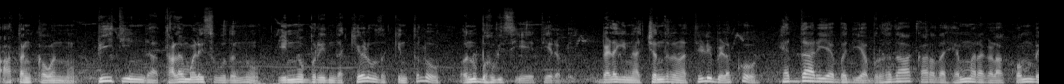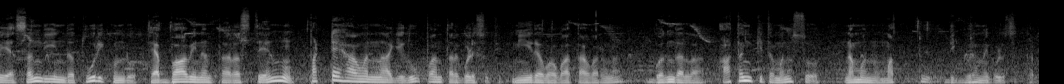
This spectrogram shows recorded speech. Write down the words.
ಆತಂಕವನ್ನು ಪ್ರೀತಿಯಿಂದ ತಳಮಳಿಸುವುದನ್ನು ಇನ್ನೊಬ್ಬರಿಂದ ಕೇಳುವುದಕ್ಕಿಂತಲೂ ಅನುಭವಿಸಿಯೇ ತೀರಬೇಕು. ಬೆಳಗಿನ ಚಂದ್ರನ ತಿಳಿಬೆಳಕು ಹೆದ್ದಾರಿಯ ಬದಿಯ ಬೃಹದಾಕಾರದ ಹೆಮ್ಮರಗಳ ಕೊಂಬೆಯ ಸಂದಿಯಿಂದ ತೂರಿಕೊಂಡು ಹೆಬ್ಬಾವಿನಂಥ ರಸ್ತೆಯನ್ನು ಪಟ್ಟೆಹಾವನ್ನಾಗಿ ರೂಪಾಂತರಗೊಳಿಸುತ್ತಿದೆ ನೀರವ ವಾತಾವರಣ, ಗೊಂದಲ, ಆತಂಕಿತ ಮನಸ್ಸು ನಮ್ಮನ್ನು ಮತ್ತು ದಿಗ್ಭ್ರಮೆಗೊಳಿಸುತ್ತದೆ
